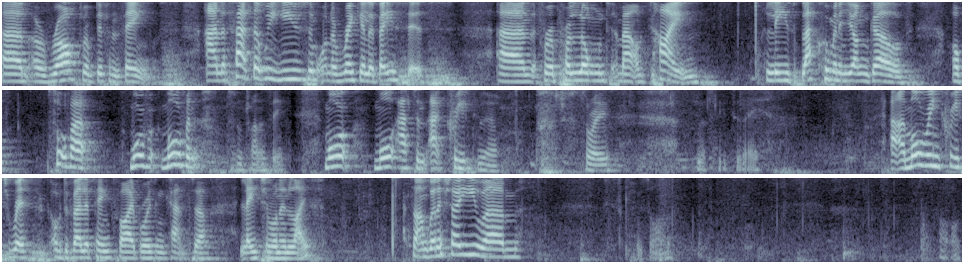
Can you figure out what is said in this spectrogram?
um, a raft of different things. And the fact that we use them on a regular basis um, for a prolonged amount of time leaves black women and young girls of sort of a more of, more of an I'm trying to think more more at an at crease no, sorry let's see today at a more increased risk of developing fibroids and cancer later on in life. So I'm going to show you. Um, this goes on. Oh,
